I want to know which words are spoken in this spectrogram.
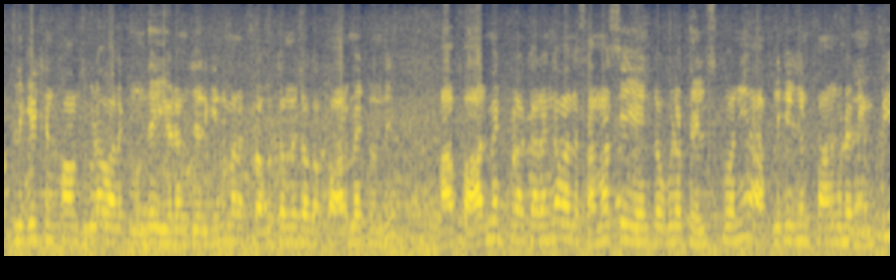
అప్లికేషన్ ఫామ్స్ కూడా వాళ్ళకి ముందే ఇవ్వడం జరిగింది. మనకు ప్రభుత్వం నుంచి ఒక ఫార్మేట్ ఉంది. ఆ ఫార్మేట్ ప్రకారంగా వాళ్ళ సమస్య ఏంటో కూడా తెలుసుకొని అప్లికేషన్ ఫామ్ కూడా నింపి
